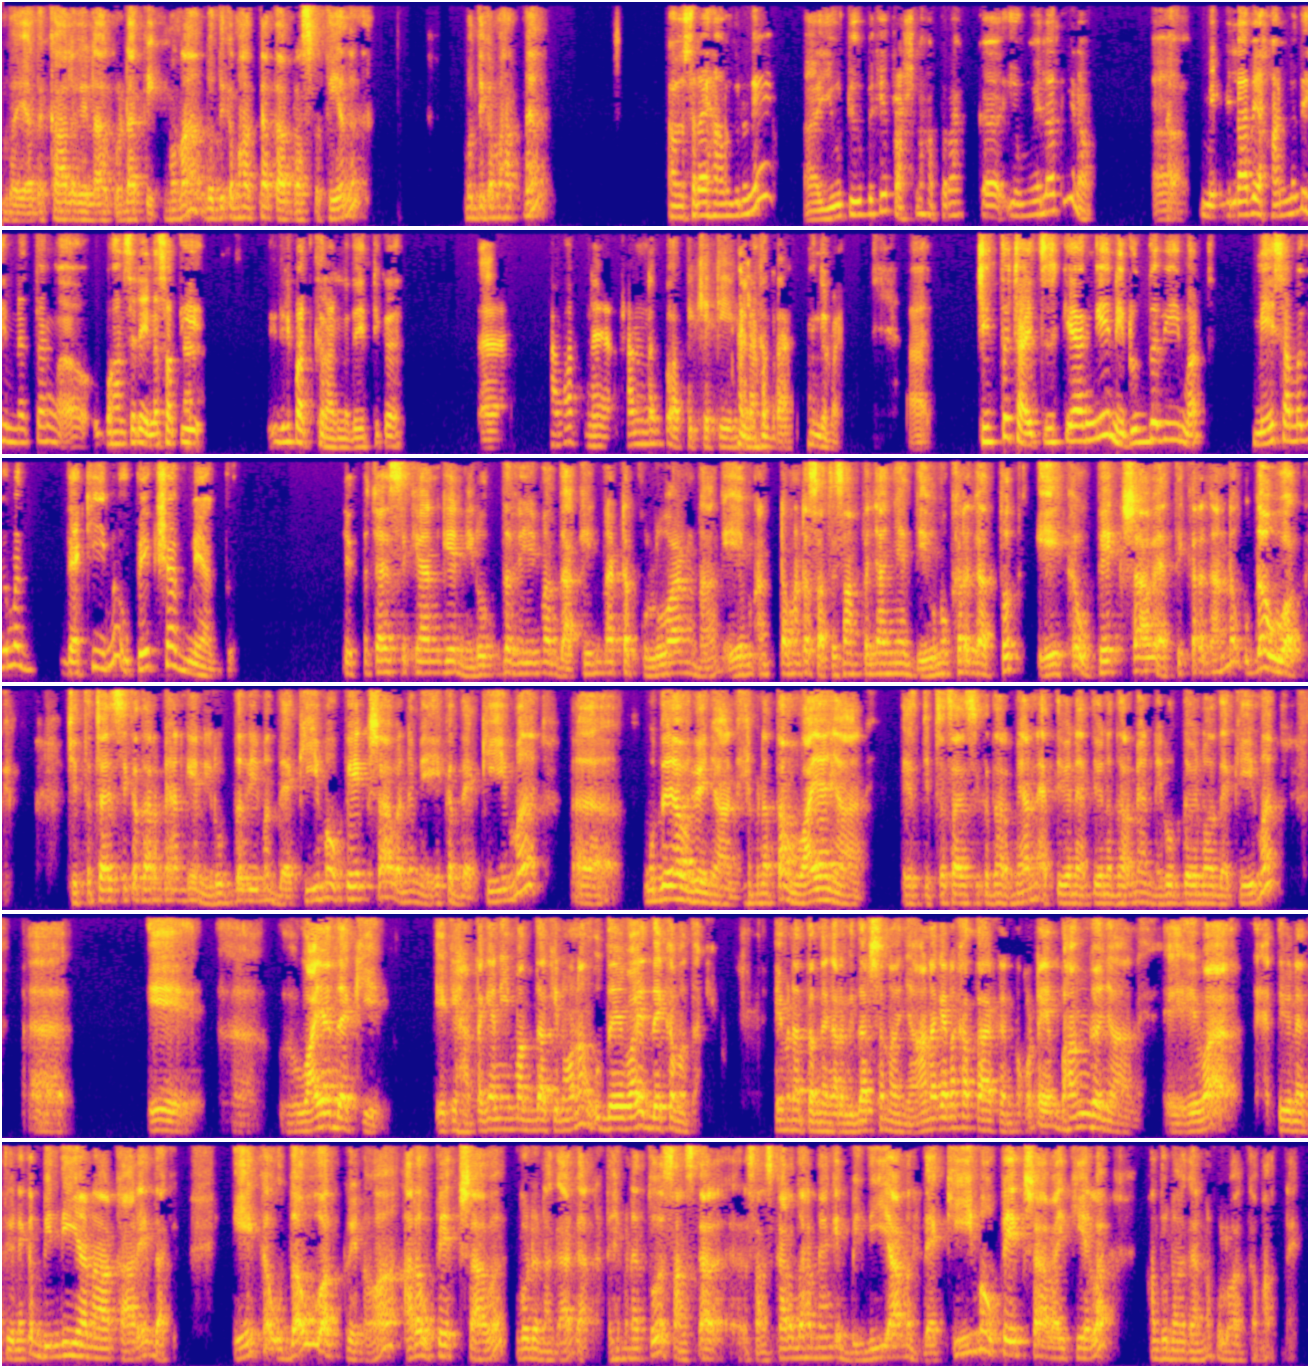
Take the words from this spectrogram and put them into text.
හොඳයි අද කාල වේලාව ගොඩක් ඉක්මනා බුද්ධික මහත්මයා තව ප්‍රශ්න තියෙද? බුද්ධික මහත්මයා අවසරයි හාමුදුරනේ YouTube එකේ ප්‍රශ්න හතරක් යොමු වෙලා තියෙනවා. මේ වෙලාවේ අහන්නද එහෙම නැත්නම් උපහන්සේට එන සතියේ ඉදිරිපත් කරන්නද ඒ ටික? තමත් නෑ අහන්නකෝ අපි කෙටියෙන් කතා හොඳයි. චිත්ත චෛතසිකයන්ගේ නිරුද්ධ වීමත් මේ සමගම දැකීම උපේක්ෂා ගුණයක්ද? චිත්තචෛතසිකයන්ගේ නිරුද්ධ වීම දකින්නට පුළුවන් නම් ඒ මට්ටමට සති සම්පජඤ්ඤය දියුණු කරගත්තොත් ඒක උපේක්ෂාව ඇති කරගන්න උදව්වක් වෙනවා. චිත්තචෛතසික ධර්මයන්ගේ නිරුද්ධ වීම දැකීම උපේක්ෂාව නෙමෙයි. ඒක දැකීම උදයව්‍ය ඥානය. එහෙම නැත්නම් වය ඥානය. ඒ චිත්තචෛතසික ධර්මයන් ඇති වෙන ඇති වෙන ධර්මයන් නිරුද්ධ වෙනවා දැකීම ඒ වය දැකීම. ඒකේ හට ගැනීමක් දකිනවා නම් උදේවය දෙකම දකිනවා. එහෙම නැත්නම් දැන් අර විදර්ශනා ඥාන ගැන කතා කරනකොට ඒ භංග ඥානය ඒවා ඇති වෙන නැති වෙන එක බිඳී යන ආකාරය දකින්න. ඒක උදව්වක් වෙනවා අර උපේක්ෂාව ගොඩනගා ගන්නට. එහෙම නැත්නම් සංස්කාර සංස්කාර ධර්මයන්ගේ බිඳී යාම දැකීම උපේක්ෂාවයි කියලා හඳුනා ගන්න පුළුවන් කමක් නැහැ.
